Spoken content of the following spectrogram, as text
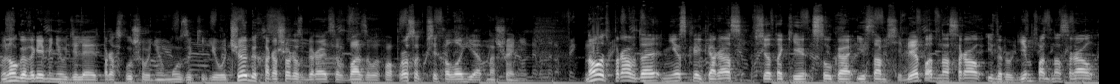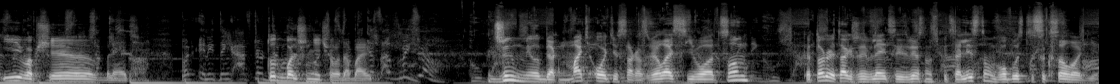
Много времени уделяет прослушиванию музыки и учебе, хорошо разбирается в базовых вопросах психологии отношений. Но вот, правда, несколько раз все-таки, сука, и сам себе поднасрал, и другим поднасрал, и вообще, блядь. Тут больше нечего добавить. Джин Милберн, мать Отиса, развелась с его отцом, который также является известным специалистом в области сексологии.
